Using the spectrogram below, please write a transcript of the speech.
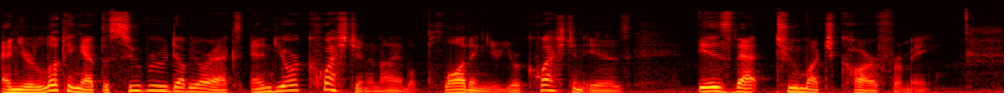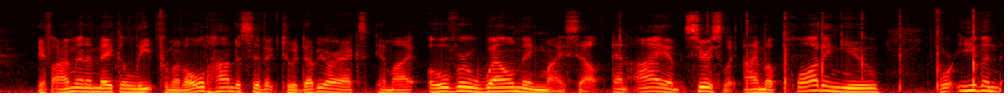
and you're looking at the Subaru WRX and your question and I am applauding you your question is is that too much car for me if I'm going to make a leap from an old Honda Civic to a WRX am I overwhelming myself and I am seriously I'm applauding you for even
